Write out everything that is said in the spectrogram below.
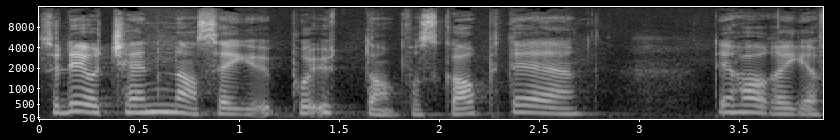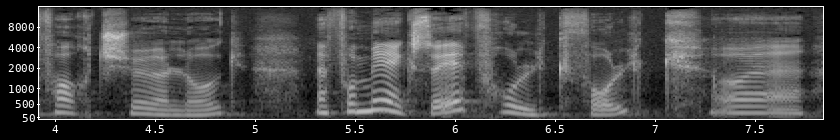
Så det å kjenne seg på utenforskap, det, det har jeg erfart sjøl òg. Men for meg så er folk folk. Og,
